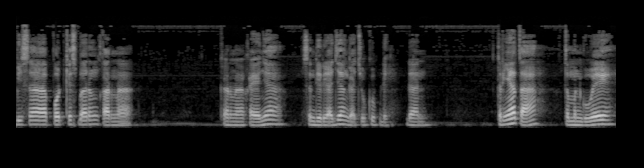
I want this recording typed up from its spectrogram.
bisa podcast bareng karena karena kayaknya sendiri aja nggak cukup deh. Dan ternyata temen gue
